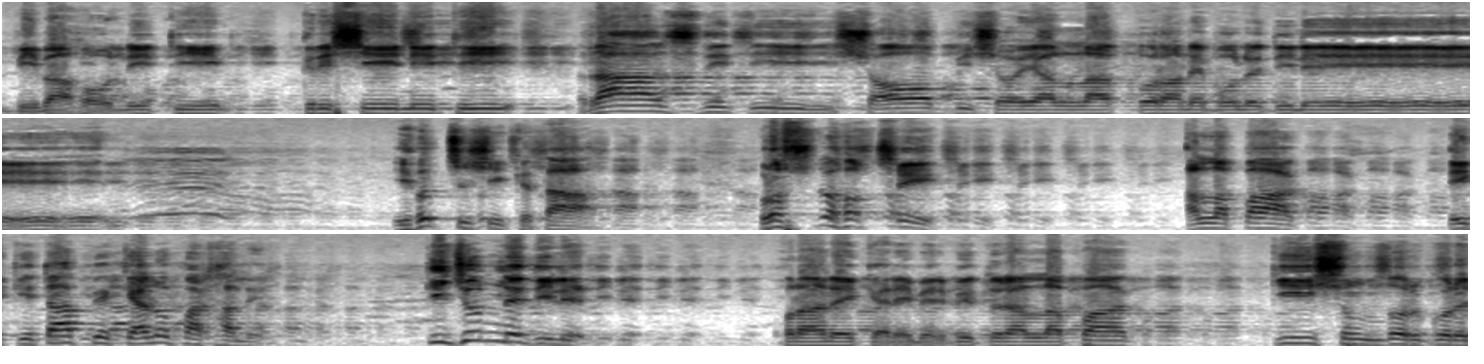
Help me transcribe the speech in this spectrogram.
বিবাহ নীতি কৃষি নীতি রাজনীতি, সব বিষয়ে আল্লাহ কোরআনে বলে দিলে এ হচ্ছে সেই কেতাব। প্রশ্ন হচ্ছে, আল্লাহ পাক এই কিতাবকে কেন পাঠালেন? কি জন্য দিলেন কোরআনে কারিমের ভিতরে আল্লাহ পাক কি সুন্দর করে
